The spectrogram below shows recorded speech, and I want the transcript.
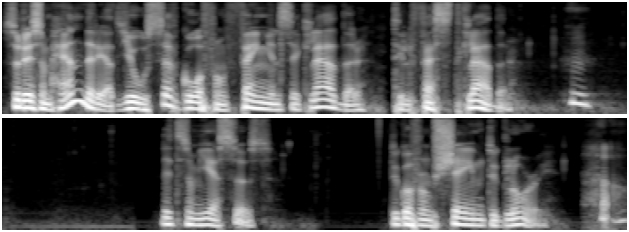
Så det som händer är att Josef går från fängelsekläder till festkläder. Mm. Lite som Jesus. Du går från shame to glory. Ja,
